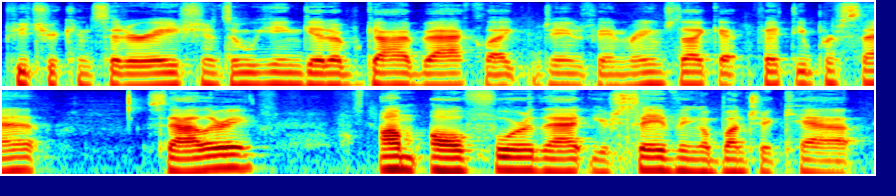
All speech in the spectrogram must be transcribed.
future considerations, and we can get a guy back like James Van Riemsdyk at 50% salary. I'm all for that. You're saving a bunch of cap.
